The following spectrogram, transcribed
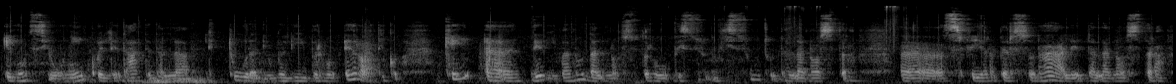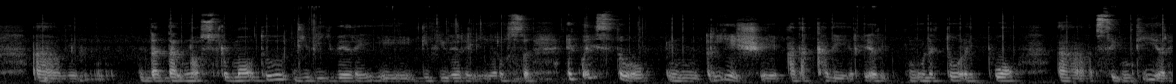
emozioni, quelle date dalla lettura di un libro erotico, che eh, derivano dal nostro vissuto, dalla nostra eh, sfera personale, dalla nostra eh, da, dal nostro modo di vivere, di vivere l'Eros. E questo mh, riesce ad accadere, un lettore può uh, sentire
